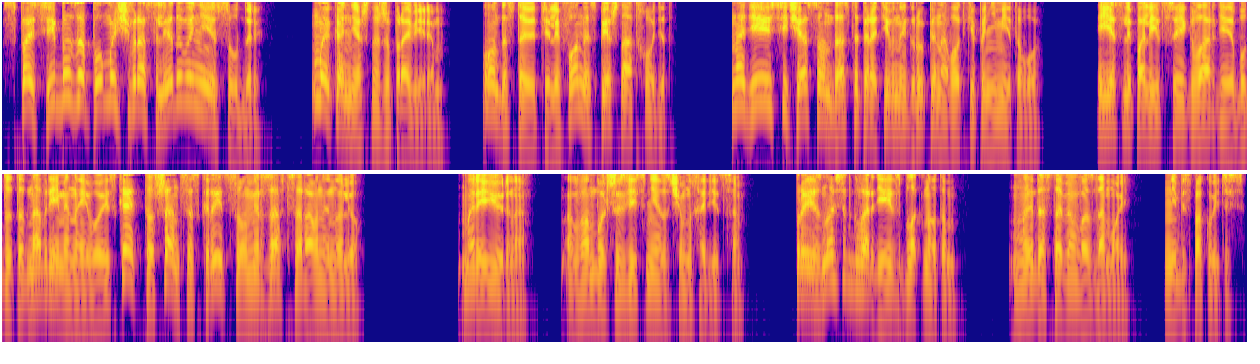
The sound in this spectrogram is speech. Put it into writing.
«Спасибо за помощь в расследовании, сударь. Мы, конечно же, проверим». Он достает телефон и спешно отходит. Надеюсь, сейчас он даст оперативной группе наводки по Немитову. Если полиция и гвардия будут одновременно его искать, то шансы скрыться у мерзавца равны нулю. «Мария Юрьевна, вам больше здесь незачем находиться», — произносит гвардеец с блокнотом. «Мы доставим вас домой. Не беспокойтесь».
